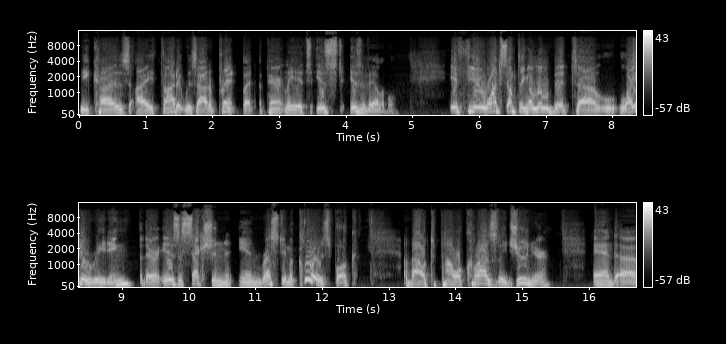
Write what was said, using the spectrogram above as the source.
because I thought it was out of print, but apparently it is is available. If you want something a little bit uh, lighter reading, there is a section in Rusty McClure's book about Powell Crosley Jr. and uh,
